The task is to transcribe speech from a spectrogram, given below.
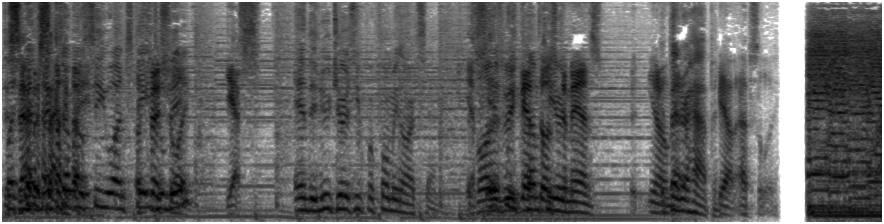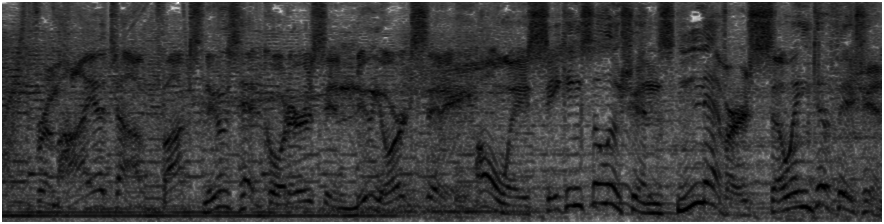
But December next time 2nd, I'll see you on stage, Officially. will be Yes. And the New Jersey Performing Arts Center. As long as we get come to those your- demands, you know, It better happen. Yeah, absolutely. From high atop Fox News headquarters in New York City, always seeking solutions, never sowing division.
